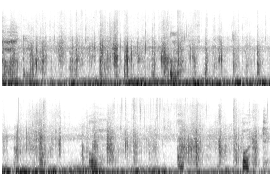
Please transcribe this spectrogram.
What? The fuck? Oh, what?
